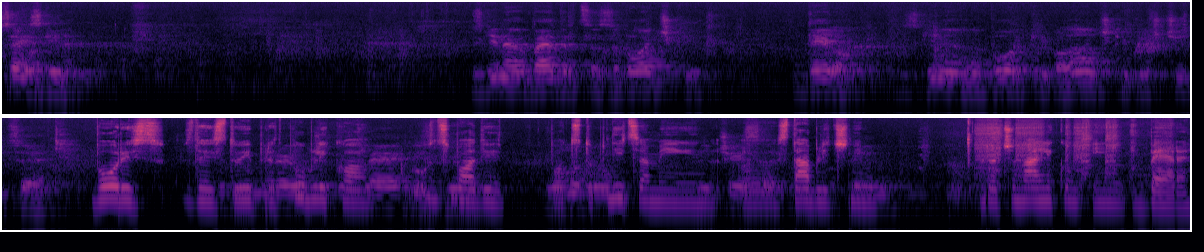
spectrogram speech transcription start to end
Vse izgine. Izginejo bedrice, zabojčki, delo, izginejo naborki, volančki, bleščice. Boris zdaj stoji pred publiko, spodaj pod stopnicami in uh, s tabličnim računalnikom in bere.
